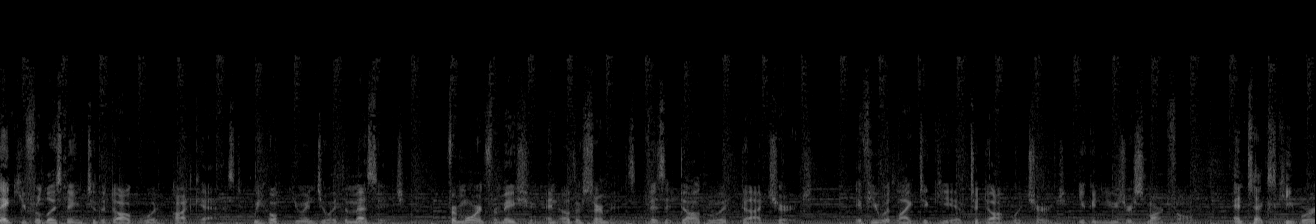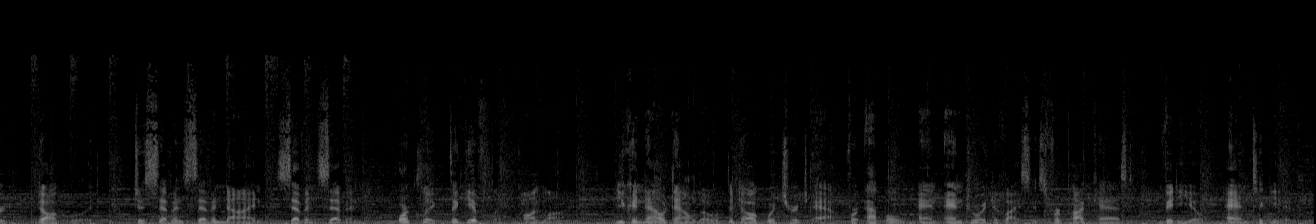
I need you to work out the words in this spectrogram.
Thank you for listening to the Dogwood Podcast. We hope you enjoyed the message. For more information and other sermons, visit dogwood.church. If you would like to give to Dogwood Church, you can use your smartphone and text keyword Dogwood to 77977 or click the Give link online. You can now download the Dogwood Church app for Apple and Android devices for podcast, video, and to give.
